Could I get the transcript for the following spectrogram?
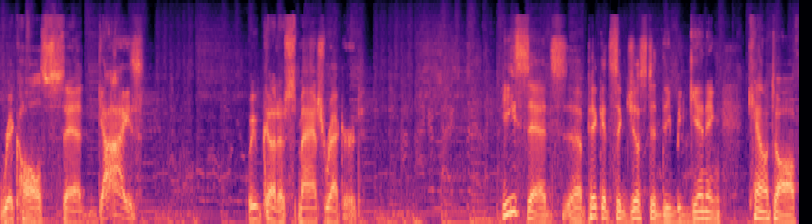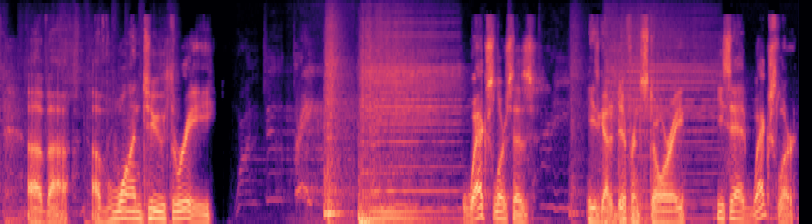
Rick Hall said, "Guys, we've cut a smash record." He said uh, Pickett suggested the beginning count off of uh, of one, two, three. Wexler says he's got a different story. He said Wexler,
